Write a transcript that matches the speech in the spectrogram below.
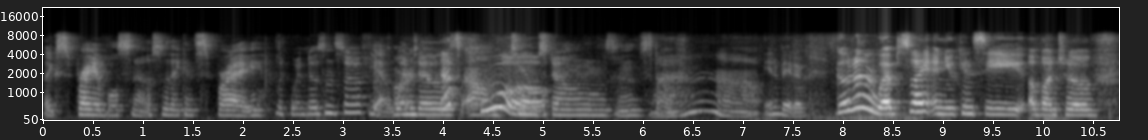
like sprayable snow, so they can spray like windows and stuff. yeah windows, That's um, cool. tombstones, and stuff. Wow, innovative. Go to their website and you can see a bunch of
